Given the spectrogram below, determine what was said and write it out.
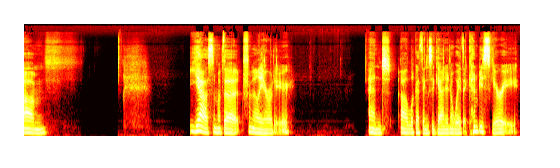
um yeah some of that familiarity and uh, look at things again in a way that can be scary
